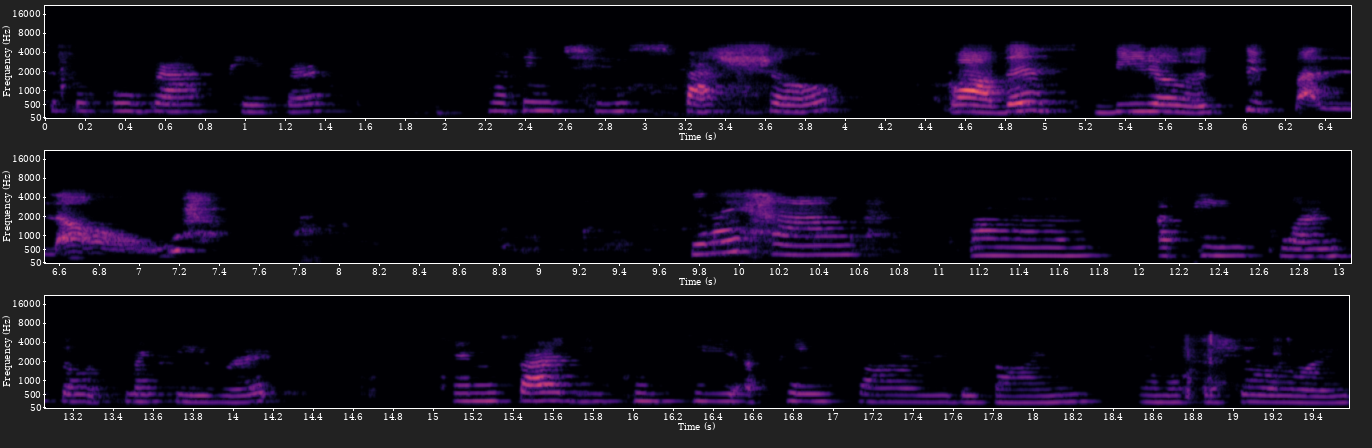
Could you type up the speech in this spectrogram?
typical graph paper. Nothing too special. Wow, this video is super long. Then I have um a pink one, so it's my favorite. Inside you can see a pink flowery design, and it's a Hilroy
